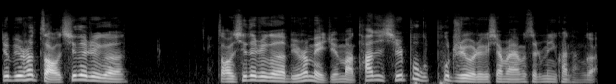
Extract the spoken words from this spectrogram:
就比如说早期的这个，早期的这个，比如说美军嘛，它其实不不只有这个谢曼 M 四这么一款坦克。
